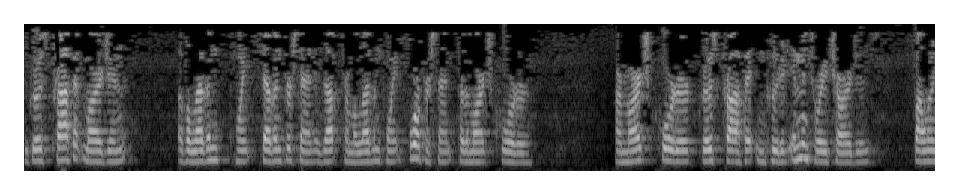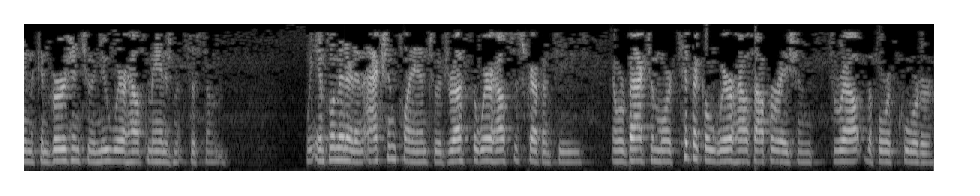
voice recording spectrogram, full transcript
The gross profit margin of 11.7% is up from 11.4% for the March quarter. Our March quarter gross profit included inventory charges following the conversion to a new warehouse management system. We implemented an action plan to address the warehouse discrepancies, and we're back to more typical warehouse operations throughout the fourth quarter.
